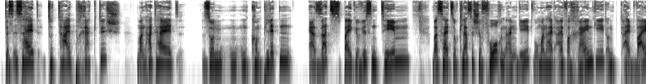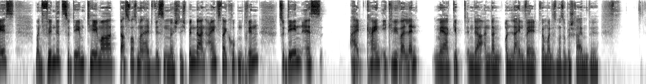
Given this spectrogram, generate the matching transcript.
das ist halt total praktisch. Man hat halt so einen, einen kompletten Ersatz bei gewissen Themen, was halt so klassische Foren angeht, wo man halt einfach reingeht und halt weiß, man findet zu dem Thema das, was man halt wissen möchte. Ich bin da in ein, zwei Gruppen drin, zu denen es halt kein Äquivalent mehr gibt in der anderen Online-Welt, wenn man das mal so beschreiben will.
